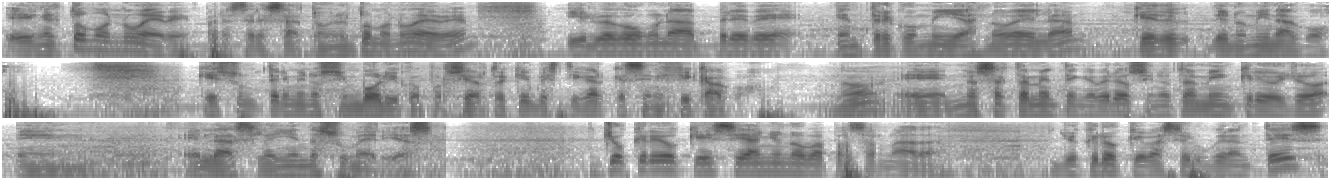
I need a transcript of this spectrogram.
en el tomo 9, para ser exacto, en el tomo 9, y luego una breve, entre comillas, novela que denomina Gojo que es un término simbólico, por cierto, hay que investigar qué significa Gojo, ¿no? Eh, no exactamente en hebreo, sino también, creo yo, en, en las leyendas sumerias. Yo creo que ese año no va a pasar nada. Yo creo que va a ser un gran test,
